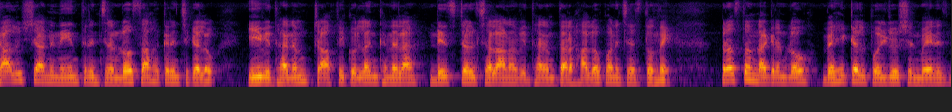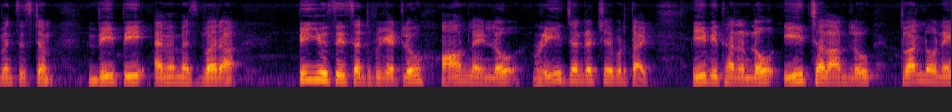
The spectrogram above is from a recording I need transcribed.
కాలుష్యాన్ని నియంత్రించడంలో సహకరించగలవు. ఈ విధానం ట్రాఫిక్ ఉల్లంఘనల డిజిటల్ చలాన విధానం తరహాలో పనిచేస్తుంది. ప్రస్తుతం నగరంలో vehicle pollution management system VPMMS ద్వారా పియూసీ సర్టిఫికెట్లు ఆన్లైన్లో రీజనరేట్ చేయబడతాయి. ఈ విధానంలో ఈ చలాన్లు త్వరలోనే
